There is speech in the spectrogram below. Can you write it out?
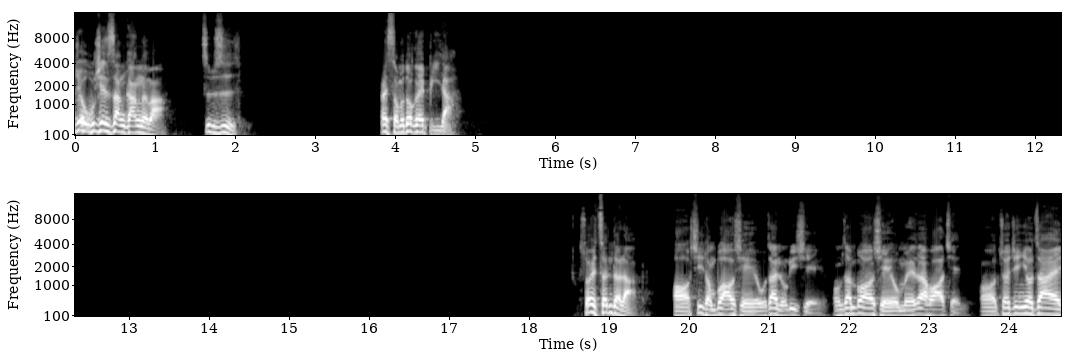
就无限上纲了嘛，是不是？那什么都可以比啦。所以真的啦，哦，系统不好写，我在努力写；网站不好写，我们也在花钱。哦，最近又在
